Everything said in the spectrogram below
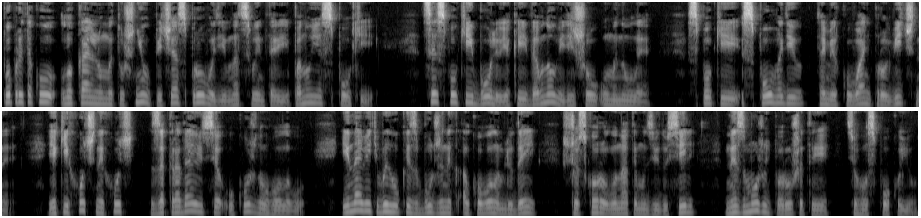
Попри таку локальну метушню, під час проводів на цвинтарі панує спокій. Це спокій болю, який давно відійшов у минуле, спокій спогадів та міркувань про вічне, які хоч не хоч закрадаються у кожну голову, і навіть вигуки збуджених алкоголем людей, що скоро лунатимуть звідусіль, не зможуть порушити цього спокою.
